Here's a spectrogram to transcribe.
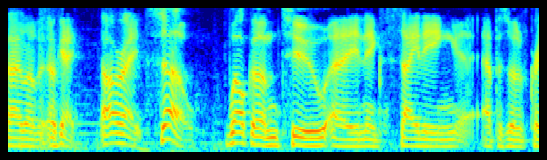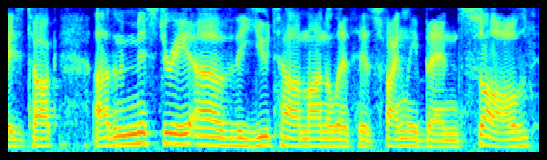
I love it. Okay. All right. So, welcome to an exciting episode of Crazy Talk. Uh, the mystery of the Utah monolith has finally been solved.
